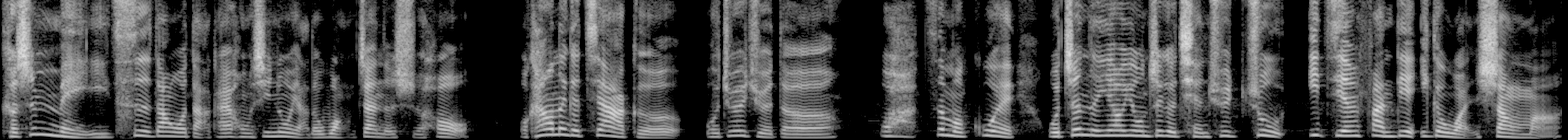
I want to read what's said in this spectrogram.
可是每一次当我打开虹夕诺雅的网站的时候，我看到那个价格，我就会觉得哇，这么贵！我真的要用这个钱去住一间饭店一个晚上吗？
